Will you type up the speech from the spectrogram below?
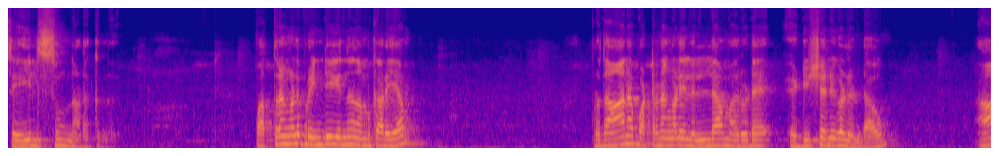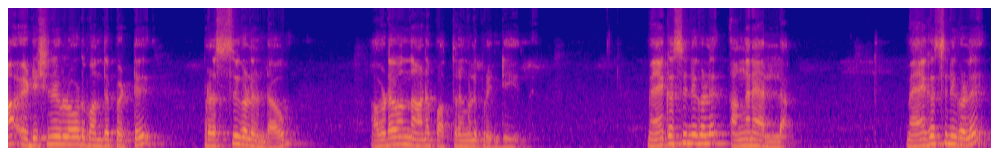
സെയിൽസും നടക്കുന്നത്. പത്രങ്ങൾ പ്രിന്റ് ചെയ്യുന്നത് നമുക്കറിയാം. പ്രധാന പട്ടണങ്ങളിലെല്ലാം അവരുടെ എഡിഷനുകൾ ഉണ്ടാവും. ആ എഡിഷനുകളോട് ബന്ധപ്പെട്ട് പ്രസ്സുകളുണ്ടാവും അവിടെ വന്നാണ് പത്രങ്ങൾ പ്രിന്റ് ചെയ്യുന്നത്. മാഗസിനുകൾ അങ്ങനെയല്ല. മാഗസിനുകൾ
